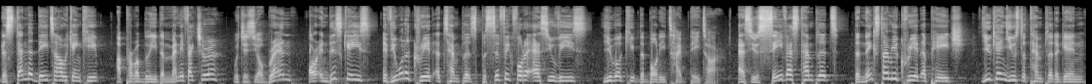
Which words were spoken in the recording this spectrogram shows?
The standard data we can keep are probably the manufacturer, which is your brand, or in this case, if you want to create a template specific for the SUVs, you will keep the body type data. As you save as template, the next time you create a page, you can use the template again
